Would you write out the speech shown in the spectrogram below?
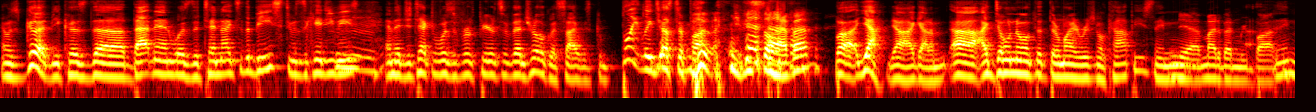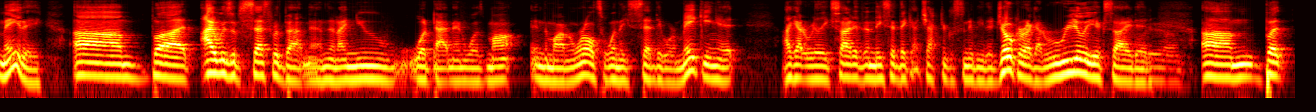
And it was good because the Batman was the 10 Nights of the Beast, it was the KGBeast, and the Detective was the first appearance of Ventriloquist. So I was completely justified. You still have that? but yeah, yeah, I got them. Uh, I don't know that they're my original copies. They Yeah, it might have been rebought. they maybe. Um, but I was obsessed with Batman, and I knew what Batman was mo- in the modern world. So when they said they were making it, I got really excited. Then they said they got Jack Nicholson to be the Joker. I got really excited. um, but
